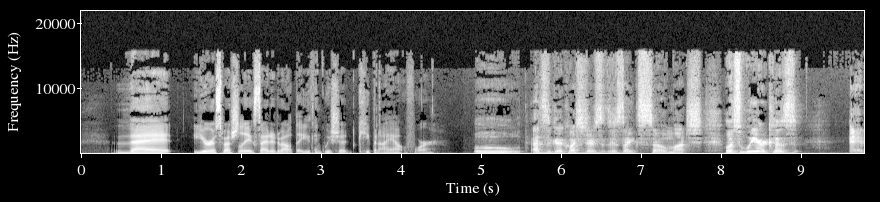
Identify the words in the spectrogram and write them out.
that you're especially excited about that you think we should keep an eye out for. Ooh, that's a good question. There's there's like so much. Well, it's weird because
